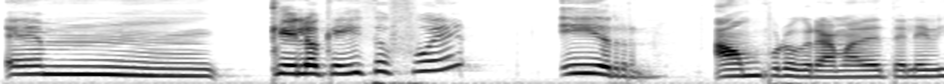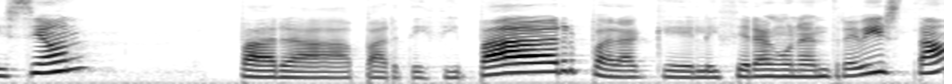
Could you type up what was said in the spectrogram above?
em, que lo que hizo fue ir a un programa de televisión para participar, para que le hicieran una entrevista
